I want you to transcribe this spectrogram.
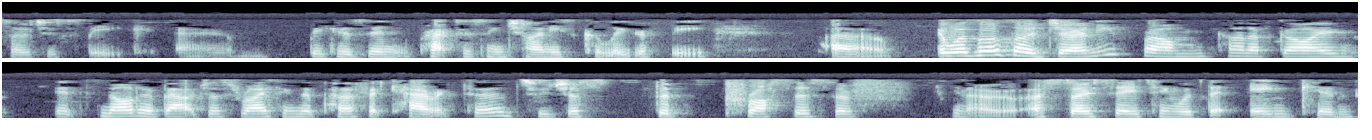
so to speak. Um, because in practicing Chinese calligraphy, uh, it was also a journey from kind of going, it's not about just writing the perfect character to just the process of, you know, associating with the ink and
